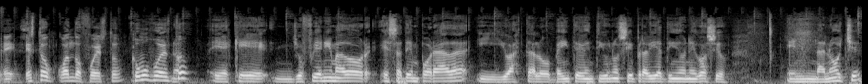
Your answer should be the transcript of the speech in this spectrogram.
eh, ¿esto cuándo fue esto? ¿Cómo fue esto? No, es que yo fui animador esa temporada y yo hasta los 20, 21 siempre había tenido negocios en la noche.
